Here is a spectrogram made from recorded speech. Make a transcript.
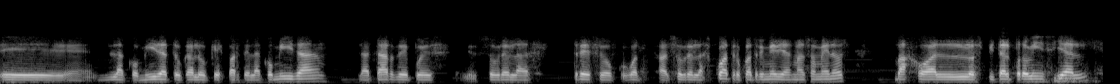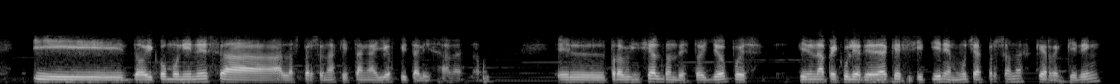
eh, la comida toca lo que es parte de la comida. La tarde, pues sobre las tres o sobre las cuatro, cuatro y media más o menos, bajo al hospital provincial y doy comuniones a, las personas que están ahí hospitalizadas. El provincial donde estoy yo, pues tiene una peculiaridad que sí tiene muchas personas que requieren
